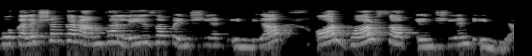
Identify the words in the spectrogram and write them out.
वो collection का नाम था Lays of Ancient India or words of ancient India.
